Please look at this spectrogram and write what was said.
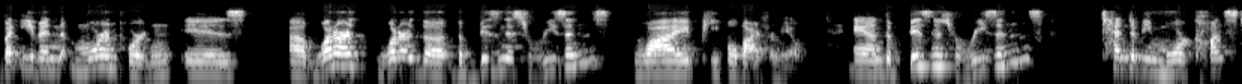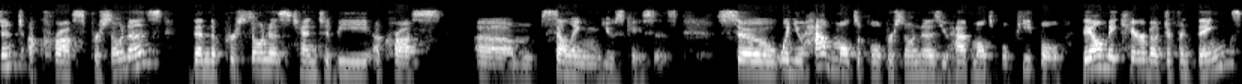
But even more important is uh, what are what are the the business reasons why people buy from you, and the business reasons tend to be more constant across personas than the personas tend to be across um, selling use cases. So when you have multiple personas, you have multiple people, they all may care about different things,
